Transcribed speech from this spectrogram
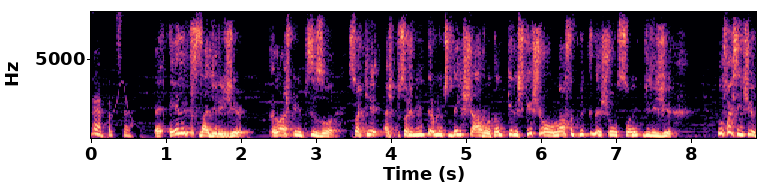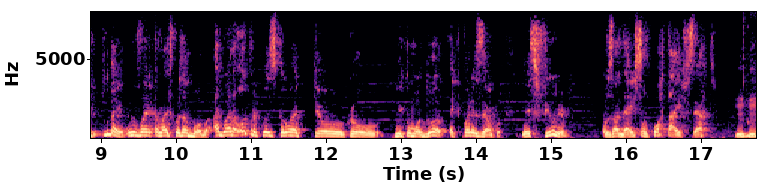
É, pode ser. É, ele precisar dirigir, eu acho que ele precisou. Só que as pessoas literalmente deixavam, tanto que eles questionam, nossa, por que você deixou o Sonic dirigir? Não faz sentido, tudo bem, eu não vou reclamar de coisa boba. Agora, outra coisa que, eu não é, que, eu, que eu- me incomodou é que, por exemplo, nesse filme, os anéis são portais, certo? Uhum.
